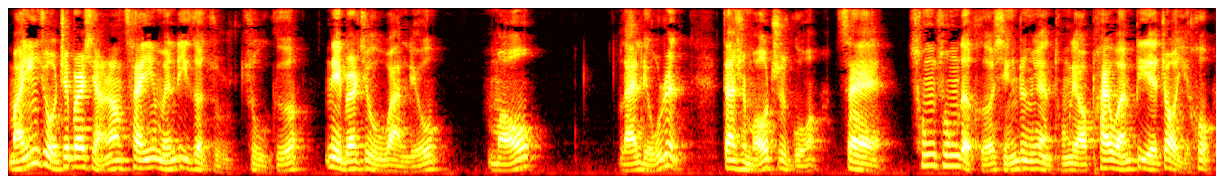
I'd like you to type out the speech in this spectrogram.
马英九这边想让蔡英文立刻阻阻隔，那边就挽留毛来留任。但是毛治国在匆匆的和行政院同僚拍完毕业照以后，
